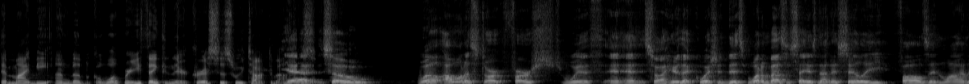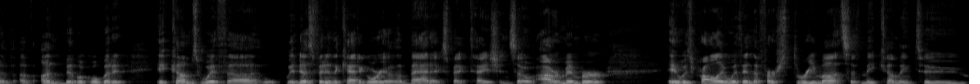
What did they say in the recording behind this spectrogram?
that might be unbiblical? What were you thinking there, Chris, as we talked about? Yeah. This? So, well, I want to start first with, and, and, so I hear that question. This, what I'm about to say, is not necessarily falls in line of, of unbiblical, but it it comes with, uh, it does fit in the category of a bad expectation. So I remember it was probably within the first three months of me coming to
